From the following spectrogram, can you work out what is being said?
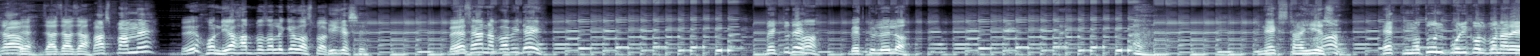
যাওঁ। দে যা যা যা। বাছ পাম নে এই সন্ধিয়া সাত বজালৈকে বাছ পাবি। ঠিক আছে। বেয়া চেয়া নাপাবি দেই। বেগটো দে। বেগটো লৈ ল। নেক্সট আহি আছো। এক নতুন পৰিকল্পনাৰে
